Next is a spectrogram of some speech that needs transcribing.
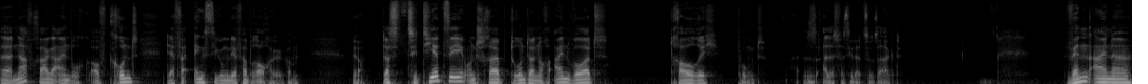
äh, Nachfrageeinbruch aufgrund der Verängstigung der Verbraucher gekommen. Ja, das zitiert sie und schreibt drunter noch ein Wort. Traurig, Punkt. Das ist alles, was sie dazu sagt. Wenn eine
